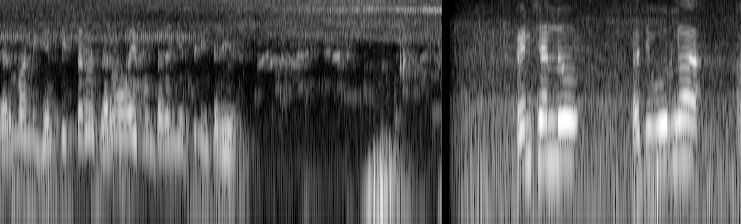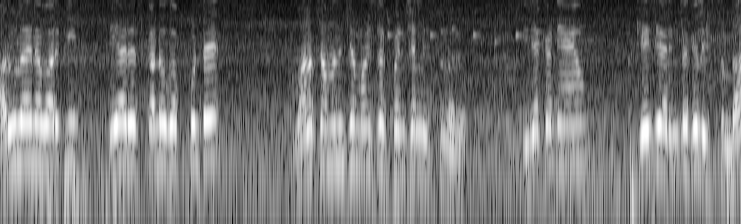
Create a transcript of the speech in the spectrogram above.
ధర్మాన్ని గెలిపిస్తారు ధర్మం వైపు ఉంటారని చెప్పి నేను తెలియదు పెన్షన్లు ప్రతి ఊర్లో అర్హులైన వారికి టీఆర్ఎస్ కండువ కప్పుకుంటే వాళ్ళకి సంబంధించిన మనుషులకు పెన్షన్లు ఇస్తున్నారు. ఇది ఎక్కడ న్యాయం? కేసీఆర్ ఇంట్లోకి వెళ్ళి ఇస్తుందా?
